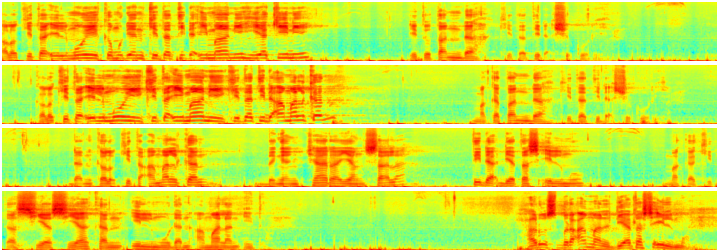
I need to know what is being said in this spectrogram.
kalau kita ilmui kemudian kita tidak imani yakini itu tanda kita tidak syukuri. Kalau kita ilmui kita imani kita tidak amalkan maka tanda kita tidak syukuri. Dan kalau kita amalkan dengan cara yang salah tidak di atas ilmu maka kita sia-siakan ilmu dan amalan itu. Harus beramal di atas ilmu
